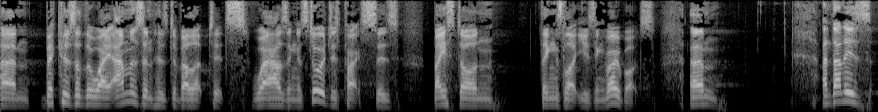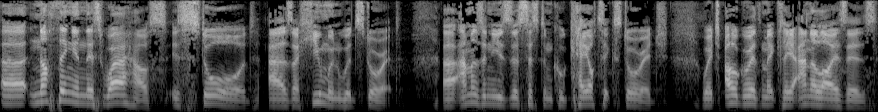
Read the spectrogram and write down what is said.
um, because of the way Amazon has developed its warehousing and storages practices based on things like using robots. Um, and that is, uh, nothing in this warehouse is stored as a human would store it. Uh, Amazon uses a system called chaotic storage, which algorithmically analyzes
